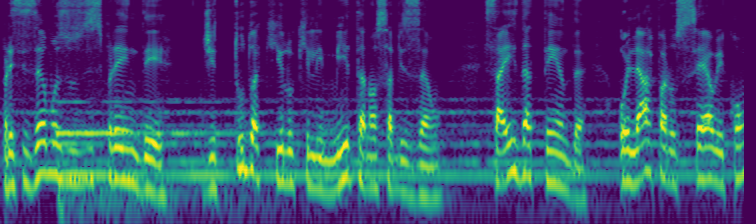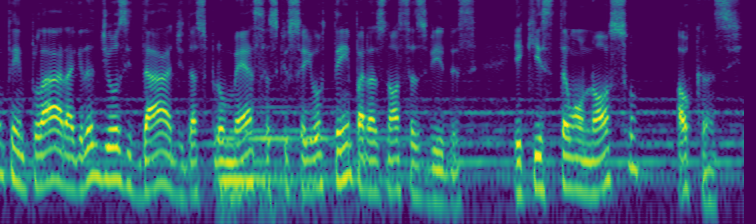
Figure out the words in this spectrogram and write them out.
Precisamos nos despreender de tudo aquilo que limita nossa visão, sair da tenda, olhar para o céu e contemplar a grandiosidade das promessas que o Senhor tem para as nossas vidas e que estão ao nosso alcance.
